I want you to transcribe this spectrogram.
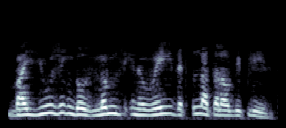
By using those limbs in a way that Allah Ta'ala will be pleased.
